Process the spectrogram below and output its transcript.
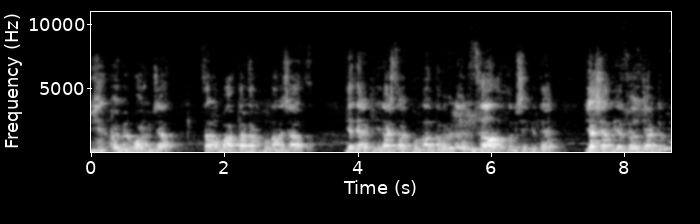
Bir ömür boyunca sana bantlardan kullanacağız. Yeter ki ilaçlar kullanma ve böyle sağlıklı bir şekilde yaşa diye söz verdim.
